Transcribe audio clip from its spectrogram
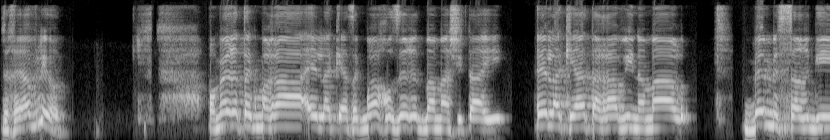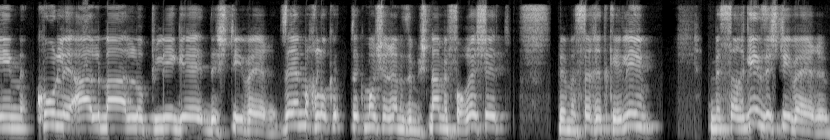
זה חייב להיות. אומרת הגמרא, אלא, אז הגמרא חוזרת בה מהשיטה ההיא, אלא כי עתה רבין אמר, במסרגין כולי עלמא לא פליגי דשתי וערב. זה אין מחלוקת, זה כמו שראינו, זו משנה מפורשת במסכת כלים, מסרגין זה שתי וערב,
